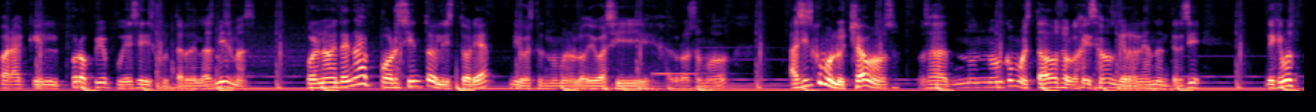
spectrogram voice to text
para que el propio pudiese disfrutar de las mismas. Por el 99% de la historia, digo este número lo digo así a grosso modo, así es como luchamos, o sea, no, como estados organizados guerrereando entre sí. Dejemos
